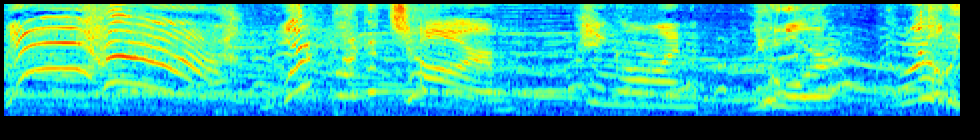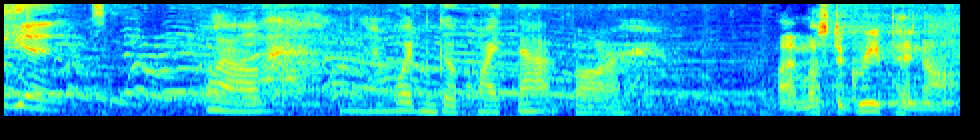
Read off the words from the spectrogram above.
Yeehaw! Work like a charm! Hang on, you're brilliant! Well, I wouldn't go quite that far. I must agree, Ping'an.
